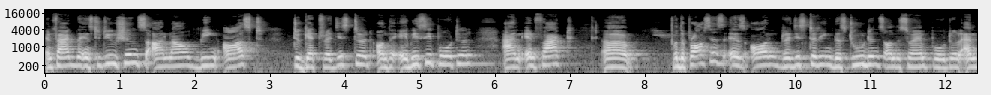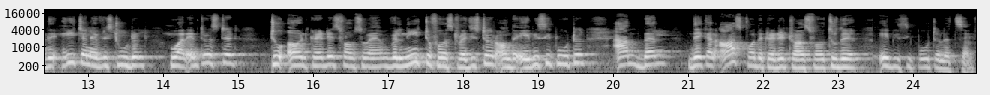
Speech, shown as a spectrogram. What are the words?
In fact, the institutions are now being asked to get registered on the ABC portal and in fact, uh, the process is on registering the students on the SWAYAM portal and the, each and every student who are interested to earn credits from SWAYAM will need to first register on the ABC portal and then they can ask for the credit transfer through the ABC portal itself.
